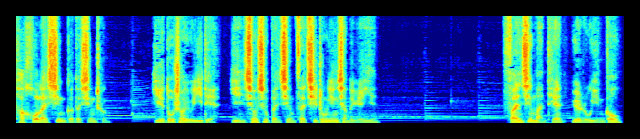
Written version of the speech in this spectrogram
他后来性格的形成，也多少有一点尹潇潇本性在其中影响的原因。繁星满天，月如银钩。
